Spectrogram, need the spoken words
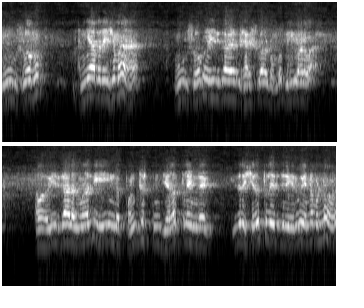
நூறு ஸ்லோகம். அந்யாபதேசமா? நூறு ஸ்லோகம் எழுதியிருக்காள் சாஸ்திரவாள் ரொம்ப பிரிவாளவா அவன் உயிர்கால அது மாதிரி இந்த பங்கஸ்தின் ஜலத்துல இந்த இதுல சிரத்துல இருக்கிற எருவு என்ன பண்ணும்?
